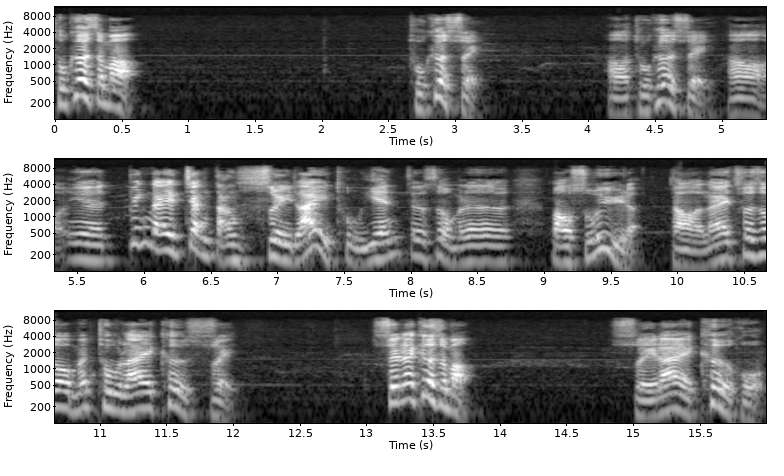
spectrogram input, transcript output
土克什么？土克水，哦，土克水，哦，因为兵来将挡，水来土淹，这是我们的老俗语了。好，来说说我们土来克水，水来克什么？水来克火，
